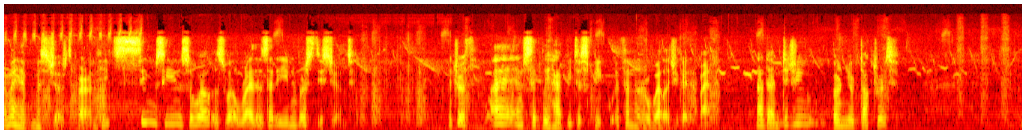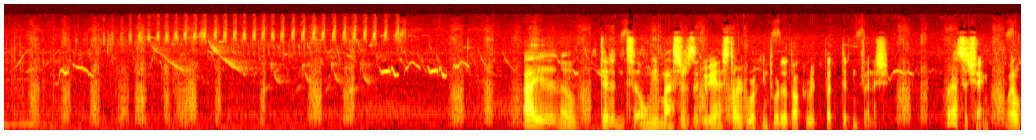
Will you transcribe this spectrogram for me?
I may have misjudged Baron. He seems he is well, as well read as any university student. In truth, I am simply happy to speak with another well-educated man. Now then, did you earn your doctorate? I, uh, no, didn't. Only a master's degree. I started working toward a doctorate, but didn't finish. Well, that's a shame. Well,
